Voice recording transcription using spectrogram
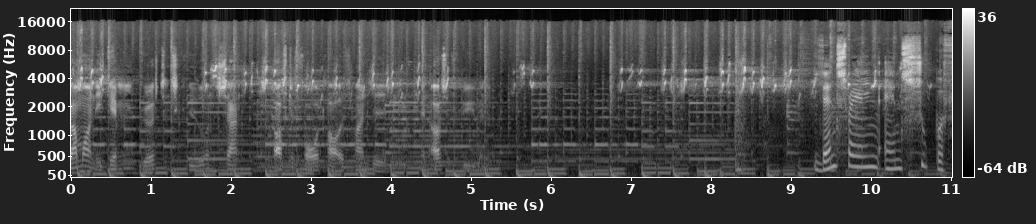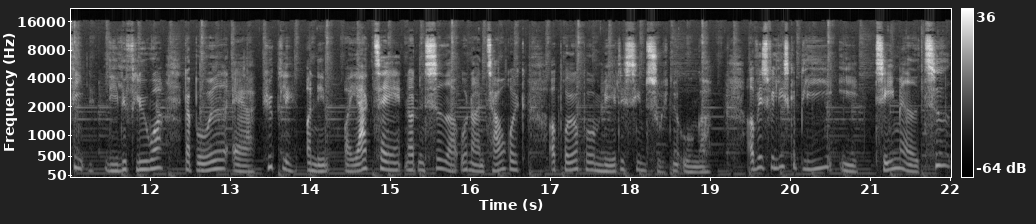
Sommeren igennem høres det til kvidrens sang, ofte foredraget fra en ledning, men også flyvende. Landsvalen er en super fin lille flyver, der både er hyggelig og nem at jagtage, når den sidder under en tagryg og prøver på at mætte sine sultne unger. Og hvis vi lige skal blive i temaet tid,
